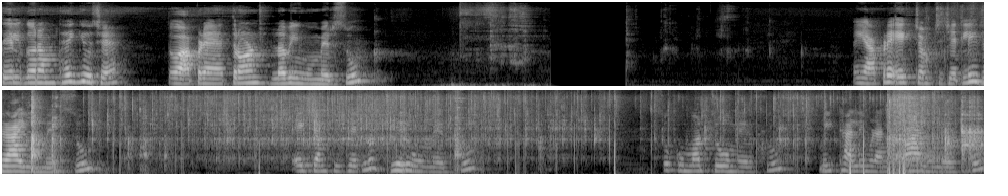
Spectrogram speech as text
તેલ ગરમ થઈ ગયું છે, તો આપણે ત્રણ લવિંગ ઉમેરશું. અહીં આપણે એક ચમચી જેટલી રાઈ ઉમેરશું. એક ચમચી જેટલું જીરું ઉમેરશું. સૂકું મરચું ઉમેરશું. મીઠા લીમડાના પાન ઉમેરશું.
